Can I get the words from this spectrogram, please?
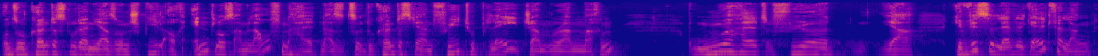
Und so könntest du dann ja so ein Spiel auch endlos am Laufen halten. Also du könntest ja ein Free-to-Play Jump'n'Run machen. Nur halt für, ja, gewisse Level Geld verlangen.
